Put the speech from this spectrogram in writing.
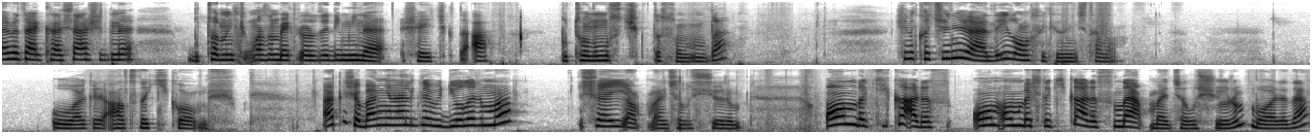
Evet arkadaşlar şimdi butonun çıkmasını bekliyoruz dediğim yine şey çıktı. Ah butonumuz çıktı sonunda. Şimdi kaçıncı yerdeyiz? 18. tamam. Oo arkadaşlar 6 dakika olmuş. Arkadaşlar ben genellikle videolarımı şey yapmaya çalışıyorum. 10 dakika arası 10-15 dakika arasında yapmaya çalışıyorum bu arada.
